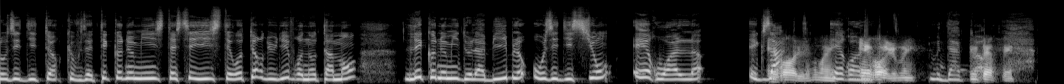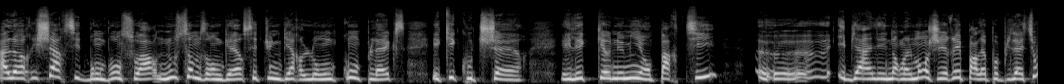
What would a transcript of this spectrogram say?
aux éditeurs que vous êtes économiste, essayiste et auteur du livre notamment L'économie de la Bible aux éditions Erol. Exact? Erol, oui. D'accord. Alors, Richard Sidbon, bonsoir. Nous sommes en guerre. C'est une guerre longue, complexe et qui coûte cher. Et l'économie en partie euh, eh bien, elle est normalement gérée par la population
